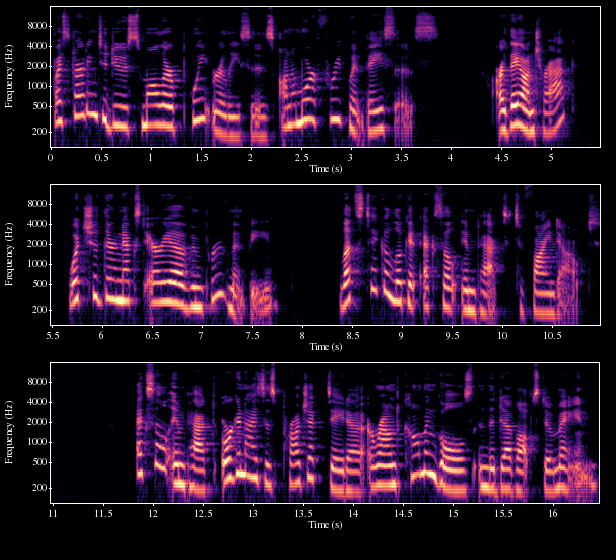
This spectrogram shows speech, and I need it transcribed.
by starting to do smaller point releases on a more frequent basis. Are they on track? What should their next area of improvement be? Let's take a look at XL Impact to find out. XL Impact organizes project data around common goals in the DevOps domain.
